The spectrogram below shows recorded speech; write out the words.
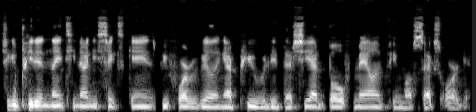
She competed in 1996 games before revealing at puberty that she had both male and female sex organs.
